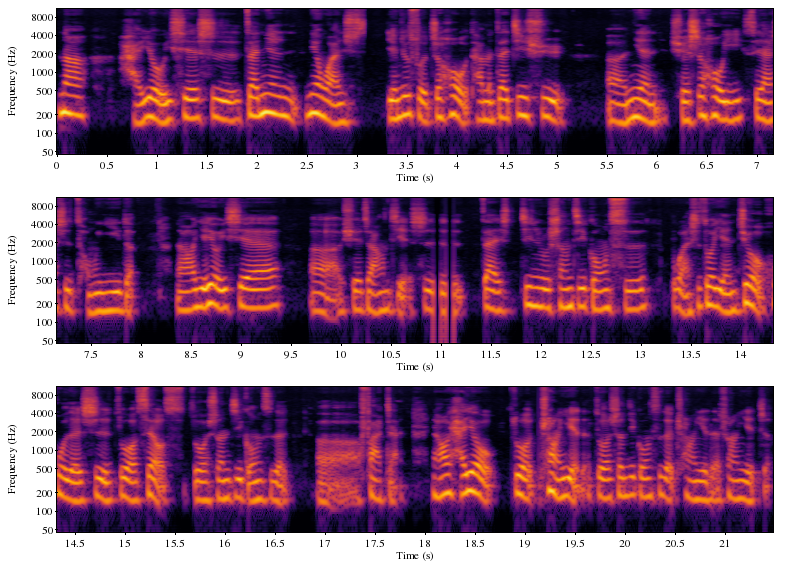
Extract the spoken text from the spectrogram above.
那还有一些是在念念完研究所之后，他们再继续呃念学士后医，虽然是从医的。然后也有一些呃学长姐是在进入生技公司。不管是做研究，或者是做 sales，做生技公司的呃发展，然后还有做创业的，做生技公司的创业的创业者，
